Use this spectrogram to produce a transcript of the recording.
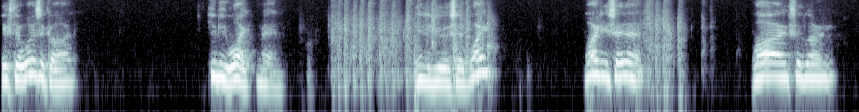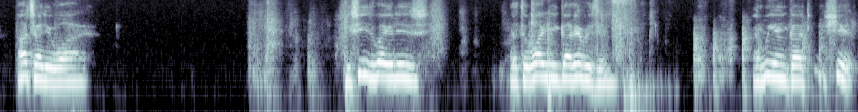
if there was a God, he'd be white, man. The interviewer said, White? Why do you say that? Why? said Larry. I'll tell you why. You see the way it is that the whitey got everything, and we ain't got shit.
